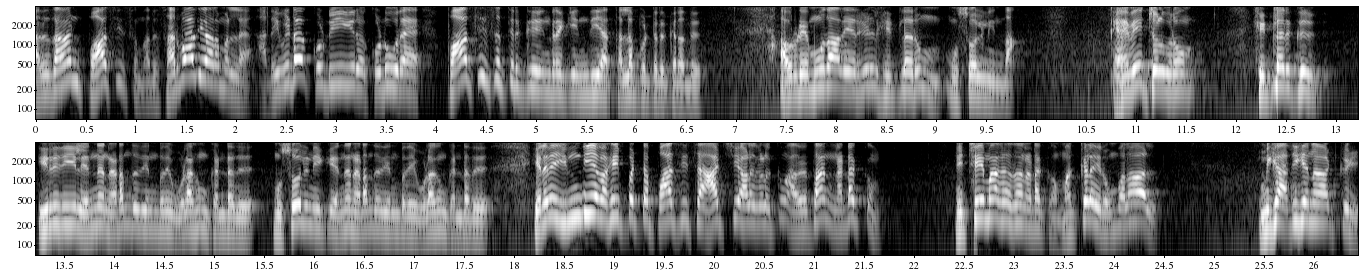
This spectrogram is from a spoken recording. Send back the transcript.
அதுதான் பாசிசம். அது சர்வாதிகாரம் அல்ல. அதைவிட கொடீர கொடூர பாசிசத்திற்கு இன்றைக்கு இந்தியா தள்ளப்பட்டிருக்கிறது. அவருடைய மூதாதையர்கள் ஹிட்லரும் முசோலினியும் தான். எனவே சொல்கிறோம் ஹிட்லருக்கு இறுதியில் என்ன நடந்தது என்பதை உலகம் கண்டது முசோலினிக்கு என்ன நடந்தது என்பதை உலகம் கண்டது. எனவே இந்திய வகைப்பட்ட பாசிச ஆட்சியாளர்களுக்கும் அதுதான் நடக்கும். நிச்சயமாக அதுதான் நடக்கும். மக்களை ரொம்ப நாள் மிக அதிக நாட்கள்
